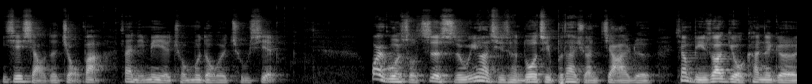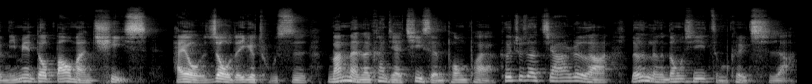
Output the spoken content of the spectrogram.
一些小的酒吧，在里面也全部都会出现。外国所吃的食物，因为其实很多其实不太喜欢加热，像比如说他给我看那个里面都包满 cheese，还有肉的一个吐司，满满的看起来气势很澎湃啊，可就是要加热啊，冷冷的东西怎么可以吃啊？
